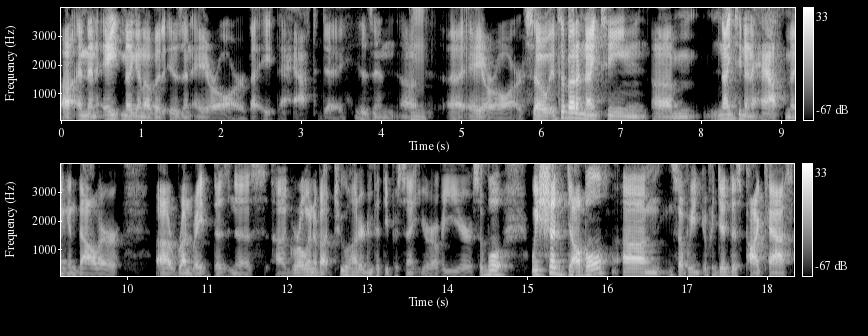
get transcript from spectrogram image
Uh, and then eight million of it is in ARR. About eight and a half today is in mm. ARR. So it's about a 19, um, 19 and a half million dollar uh, run rate business, uh, growing about 250% year over year. So we'll we should double. Um, so if we if we did this podcast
